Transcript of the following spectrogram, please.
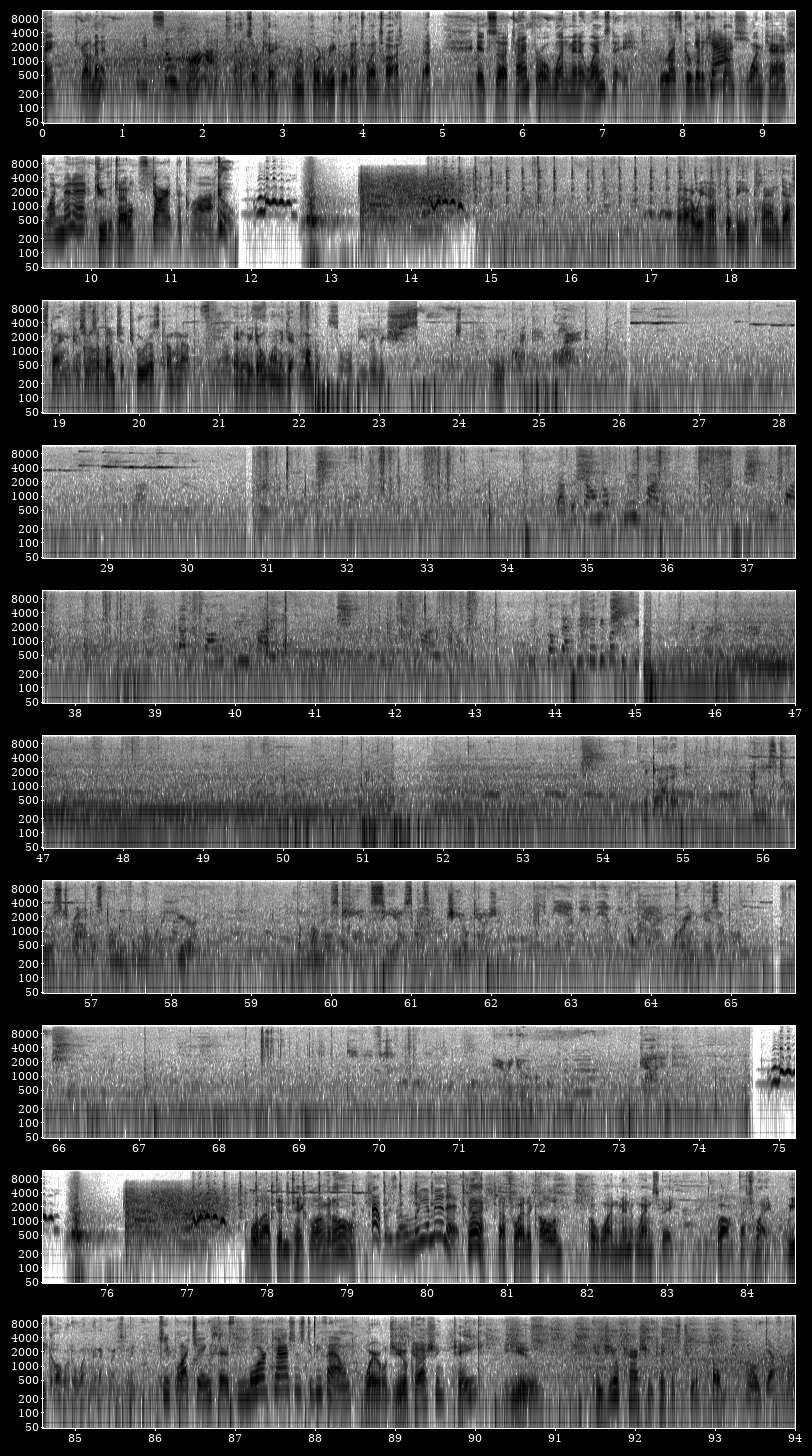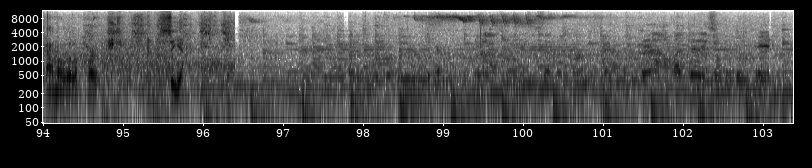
Hey, you got a minute? But it's so hot. That's okay. We're in Puerto Rico. That's why it's hot. it's uh, time for a One Minute Wednesday. Let's go get a cache. Okay, one cache. One minute. Cue the title. Start the clock. Go! Uh, we have to be clandestine because there's a bunch of tourists coming up and we don't want to get muggled so we'll be really sh really quick quiet That's the sound of green fire. Green fire. That's the sound of green fire. Green fire. Sometimes it's difficult to see. we got it and these tourists around us don't even know we're here the muggles can't see us because we're geocaching Be very, very quiet. There we go. Got it. Well, that didn't take long at all. That was only a minute. Yeah, that's why they call them a One Minute Wednesday. Well, that's why we call it a One Minute Wednesday. Keep watching. There's more caches to be found. Where will geocaching take you? Can geocaching take us to a pub? Oh, definitely. I'm a little parched. See ya. Pero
